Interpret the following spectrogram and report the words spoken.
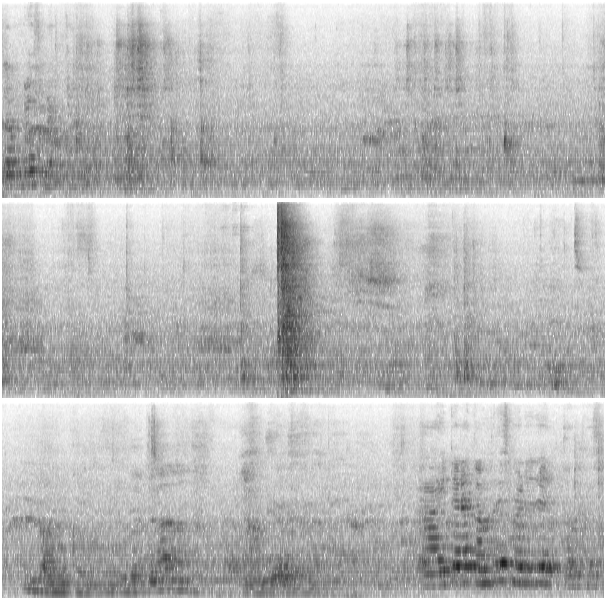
ಕಂಪ್ರೆಸ್ ಮಾಡ್ತೀನಿ. ಈ ಥರ ಕಂಪ್ರೆಸ್ ಮಾಡಿದ್ರೆ ಕಂಪ್ರೆಸ್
